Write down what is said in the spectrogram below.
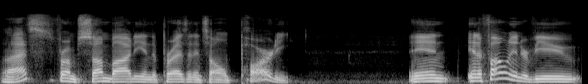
Well, that's from somebody in the president's own party. And in a phone interview,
